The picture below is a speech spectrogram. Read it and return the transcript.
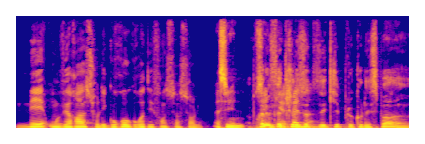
Mais on verra sur les gros gros défenseurs sur lui. Bah, une, Après, le fait que les hein. autres équipes le connaissent pas, euh,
